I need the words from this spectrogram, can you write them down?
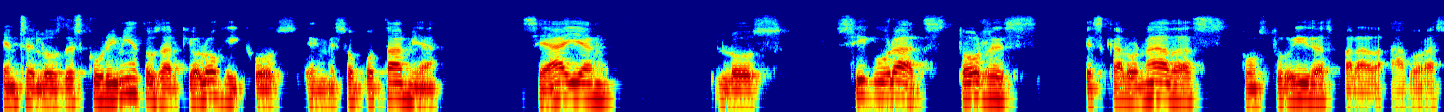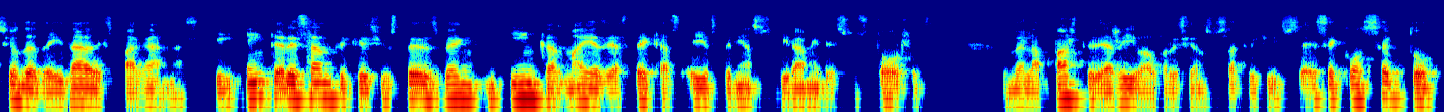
Entre los descubrimientos arqueológicos en Mesopotamia se hallan los sigurats, torres escalonadas construidas para la adoración de deidades paganas. Y es interesante que si ustedes ven incas, mayas y aztecas, ellos tenían sus pirámides, sus torres donde la parte de arriba ofrecían sus sacrificios. Ese concepto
